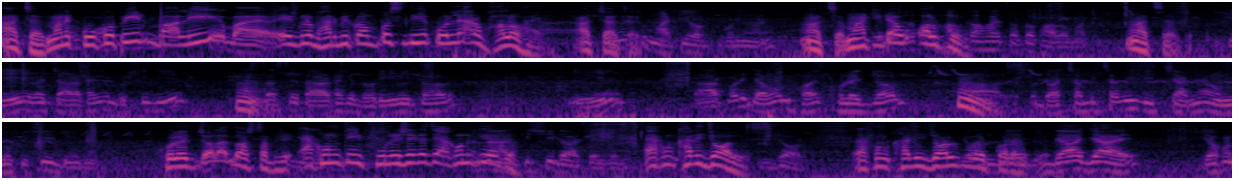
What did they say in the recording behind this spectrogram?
আচ্ছা মানে কোকোপিট বালি বা এগুলো ভার্মি কম্পোস্ট দিয়ে করলে আরও ভালো হয়। আচ্ছা আচ্ছা। মাটি অল্প পরিমাণে। আচ্ছা মাটিটাও অল্প। হালকা হয় তত ভালো মাটি। আচ্ছা আচ্ছা। দিয়ে এবার চারাটাকে বসিয়ে দিয়ে আস্তে আস্তে চারাটাকে ধরিয়ে নিতে হবে। নিয়ে তারপরে যেমন হয় খোলের জল। আর দশ ছাব্বিশ ছাব্বিশ দিচ্ছি আমি আর অন্য কিছুই দিই না। খোলের জল আর দশটা পিস এখন কি ফুল এসে গেছে? এখন কি কিছুই দেওয়া চলবে না। এখন খালি জল? জল। এখন খালি জল প্রয়োগ করা হচ্ছে। দেওয়া যায় যখন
